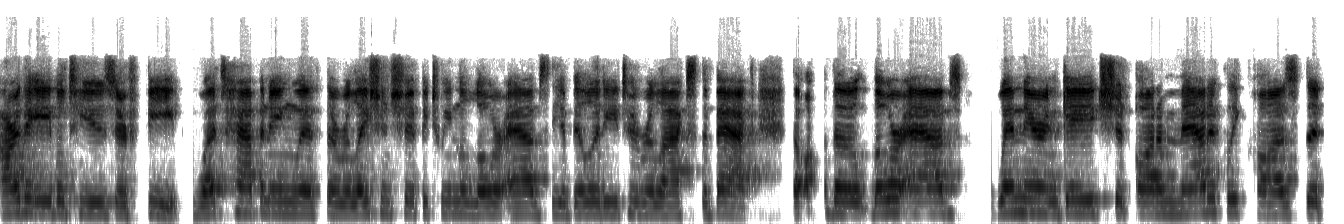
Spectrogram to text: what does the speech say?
are they able to use their feet? What's happening with the relationship between the lower abs, the ability to relax the back? The, the lower abs when they're engaged should automatically cause the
